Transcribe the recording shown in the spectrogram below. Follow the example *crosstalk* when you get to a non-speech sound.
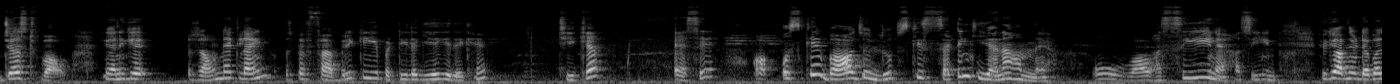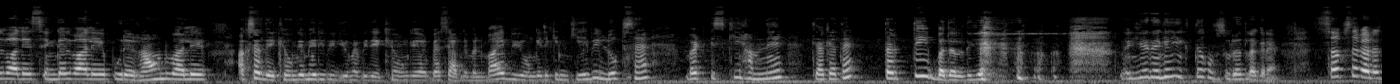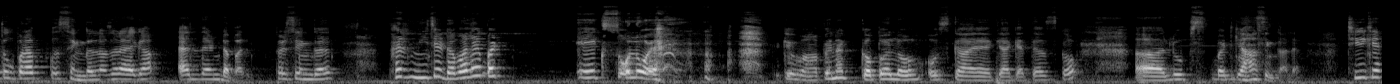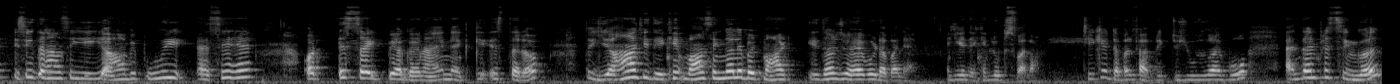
जस्ट वाओ यानी कि राउंड नेक लाइन उस पर फैब्रिक की ये पट्टी लगी है, ये देखें। ठीक है? ऐसे, और उसके बाद जो लुप्स की सेटिंग की है ना हमने ओ वाह हसीन है, हसीन। क्योंकि आपने डबल वाले सिंगल वाले, पूरे राउंड वाले अक्सर देखे होंगे, मेरी वीडियो में भी देखे होंगे और वैसे आपने बनवाए भी होंगे, लेकिन ये भी लुप्स हैं बट इसकी हमने, क्या कहते हैं, तरतीब बदल दी है। *laughs* तो ये देखें कितना खूबसूरत लग रहे हैं। सबसे पहले तो ऊपर आपको सिंगल नज़र आएगा एंड देन डबल फिर सिंगल फिर नीचे डबल है बट एक सोलो है। *laughs* क्योंकि वहाँ पे ना कपल ऑफ़ उसका है, क्या कहते हैं उसको लूप्स बट यहाँ सिंगल है। ठीक है? इसी तरह से ये यहाँ पे पूरी ऐसे है। और इस साइड पे अगर आए नेक के इस तरफ़ तो यहाँ जी देखें, वहाँ सिंगल है बट वहाँ इधर जो है वो डबल है। ये देखें लुप्स वाला। ठीक है? डबल फैब्रिक जो यूज़ हुआ है वो। एंड देन फिर सिंगल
